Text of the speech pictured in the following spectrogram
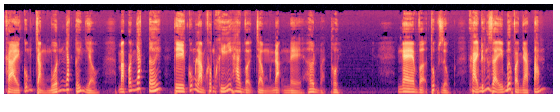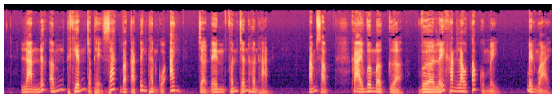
Khải cũng chẳng muốn nhắc tới nhiều, mà có nhắc tới thì cũng làm không khí hai vợ chồng nặng nề hơn mà thôi. Nghe vợ thúc giục, Khải đứng dậy bước vào nhà tắm. Làn nước ấm khiến cho thể xác và cả tinh thần của anh trở nên phấn chấn hơn hẳn. Tắm xong, Khải vừa mở cửa, vừa lấy khăn lau tóc của mình. Bên ngoài,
